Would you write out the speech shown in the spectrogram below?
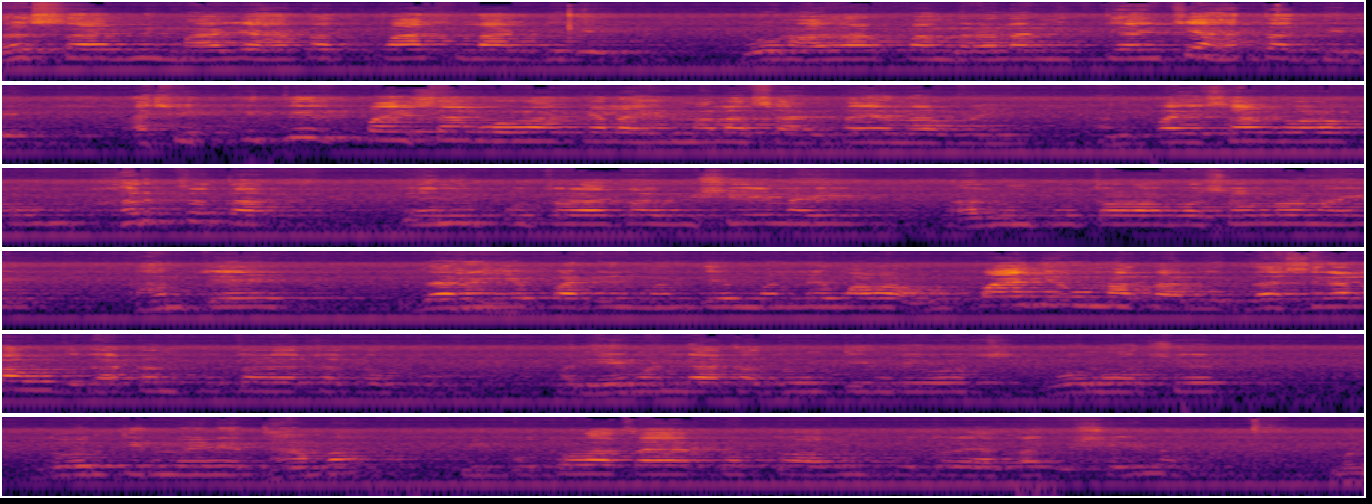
धस साहेब मी माझ्या हातात पाच लाख दिले. दोन हजार पंधराला मी त्यांच्या हातात दिले. असे कितीच पैसा गोळा केला हे मला सांगता येणार नाही. आणि पैसा गोळा करून खर्चता त्यांनी पुतळ्याचा विषय नाही अजून पुतळा बसवला नाही. आमचे दरंगे पाटील म्हणते म्हणले मला उपाय देऊ नका. मी दसऱ्याला उद्घाटन पुतळ्याचं करतो. पण हे म्हणले आता दोन तीन दिवस दोन वर्ष दोन तीन महिने थांबा. मी पुतळा तयार करतो. अजून पुतळ्याचा विषय नाही. मग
